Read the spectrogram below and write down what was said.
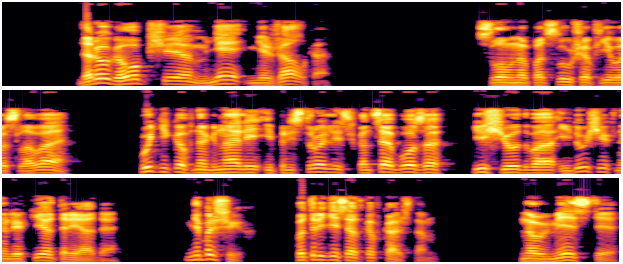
— Дорога общая, мне не жалко. Словно подслушав его слова, Путников нагнали и пристроились в конце обоза еще два идущих налегке отряда. Небольших, по три десятка в каждом. Но вместе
